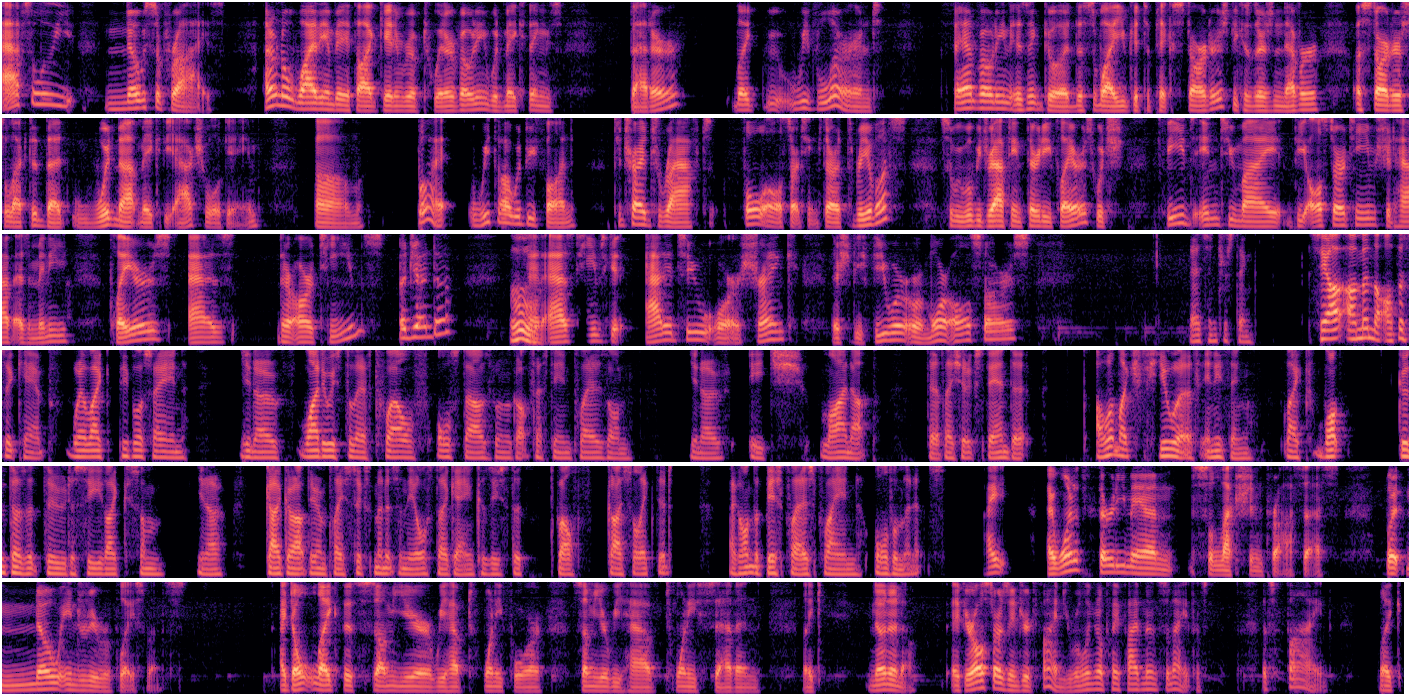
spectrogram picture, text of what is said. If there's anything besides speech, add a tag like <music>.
absolutely no surprise. I don't know why the NBA thought getting rid of Twitter voting would make things better. Like, we've learned fan voting isn't good. This is why you get to pick starters because there's never a starter selected that would not make the actual game. Um, but we thought it would be fun to try draft full All Star teams. There are three of us, so we will be drafting 30 players, which feeds into my the All Star team should have as many players as there are teams agenda. Ooh, And as teams get added to or shrank, there should be fewer or more All Stars. that's interesting. See, I'm in the opposite camp where like people are saying, you know, why do we still have 12 All Stars when we've got 15 players on, you know, each lineup? That they should expand it. I want like fewer, if anything. Like, what good does it do to see like some, you know, guy go out there and play six minutes in the All Star game because he's the 12th guy selected? Like, I want the best players playing all the minutes. I I want a 30 man selection process, but no injury replacements. I don't like this some year we have 24, some year we have 27. Like, no, no, no. If your all-star's injured, fine. You're only going to play 5 minutes a night. That's that's fine. Like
